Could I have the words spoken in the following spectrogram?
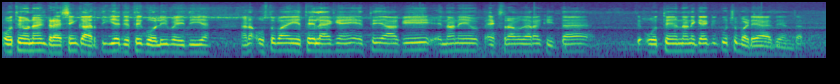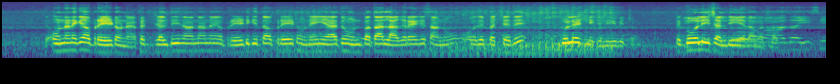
ਉੱਥੇ ਉਹਨਾਂ ਨੇ ਡਰੈਸਿੰਗ ਕਰਤੀ ਹੈ, ਜਿੱਥੇ ਗੋਲੀ ਵੱਜਦੀ ਹੈ। ਹਨਾ, ਉਸ ਤੋਂ ਬਾਅਦ ਇੱਥੇ ਲੈ ਕੇ ਆਏ, ਇੱਥੇ ਆ ਕੇ ਇਹਨਾਂ ਨੇ ਐਕਸਰਾ ਵਗੈਰਾ ਕੀਤਾ ਹੈ, ਤੇ ਉੱਥੇ ਇਹਨਾਂ ਨੇ ਕਿਹਾ ਕਿ ਕੁਝ ਵੜਿਆ ਇਹਦੇ ਅੰਦਰ। ਤੇ ਉਹਨਾਂ ਨੇ ਕਿਹਾ ਆਪਰੇਟ ਹੋਣਾ ਫਿਰ ਜਲਦੀ ਨਾਲ ਉਹਨਾਂ ਨੇ ਆਪਰੇਟ ਕੀਤਾ ਆਪਰੇਟ ਹੋਣਾ ਹੀ ਆ, ਤੇ ਹੁਣ ਪਤਾ ਲੱਗ ਰਿਹਾ ਕਿ ਸਾਨੂੰ ਉਹਦੇ ਬੱਚੇ ਦੇ ਬੁਲੇਟ ਨਿਕਲੀ ਵਿੱਚੋਂ। ਤੇ ਗੋਲੀ ਚੱਲੀ ਇਹਦਾ ਮਤਲਬ। ਆਵਾਜ਼ ਆਈ ਸੀ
